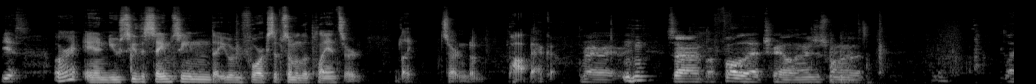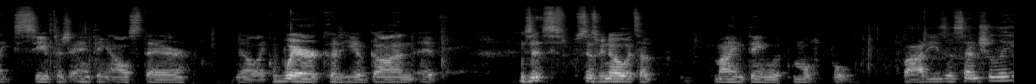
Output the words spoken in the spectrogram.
Yes. All right, and you see the same scene that you were before, except some of the plants are like starting to pop back up. Right, right, right. Mhm. So I, I follow that trail, and I just want to like see if there's anything else there. You know, like where could he have gone if since since we know it's a mind thing with multiple bodies essentially,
